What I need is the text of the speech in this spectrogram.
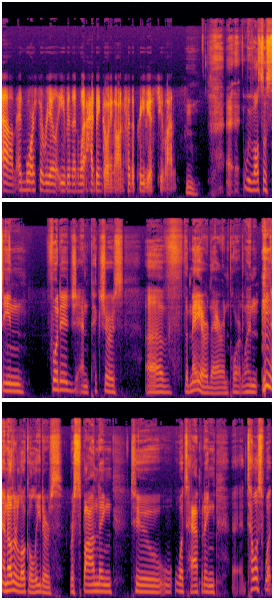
um, and more surreal even than what had been going on for the previous two months. Hmm. We've also seen footage and pictures of the mayor there in Portland and other local leaders responding to what's happening. Uh, tell us what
